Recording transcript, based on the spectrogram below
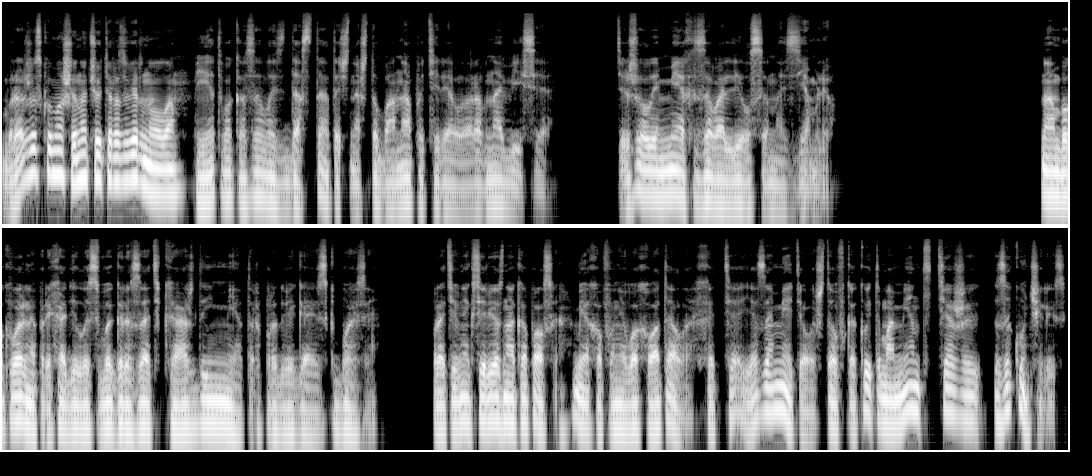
Вражескую машину чуть развернула, и этого оказалось достаточно, чтобы она потеряла равновесие. Тяжелый мех завалился на землю. Нам буквально приходилось выгрызать каждый метр, продвигаясь к базе. Противник серьезно окопался, мехов у него хватало, хотя я заметил, что в какой-то момент тяжи закончились.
